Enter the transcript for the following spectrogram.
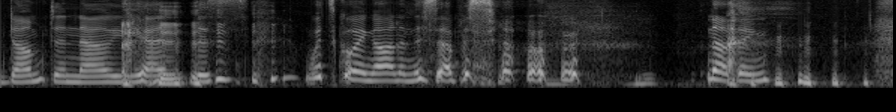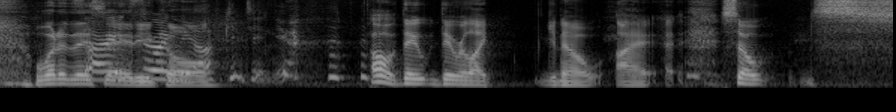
dumped, and now you had this. What's going on in this episode? Nothing. what did they Sorry, say to you, throwing me Cole? off. Continue. Oh, they they were like, you know, I so s-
